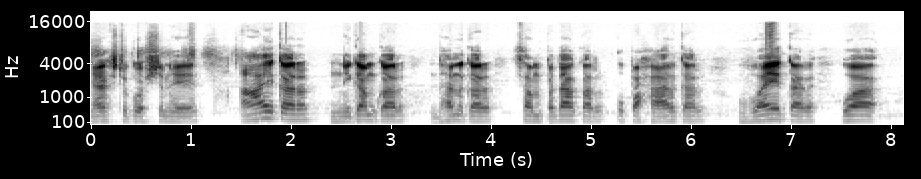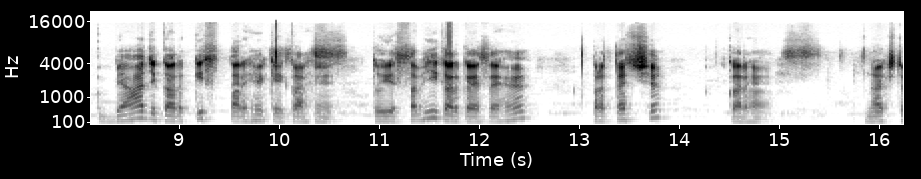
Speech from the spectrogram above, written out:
नेक्स्ट क्वेश्चन है आय कर निगम कर धन कर, संपदा कर, उपहार कर व्यय कर व ब्याज कर किस तरह के कर हैं? तो ये सभी कर कैसे हैं? प्रत्यक्ष कर हैं। नेक्स्ट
